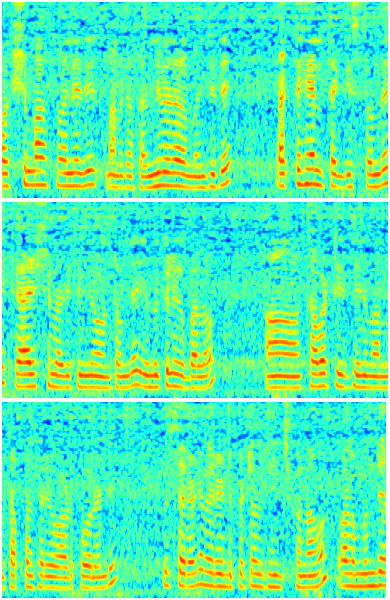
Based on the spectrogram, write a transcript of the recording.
పక్షి మాంసం అనేది మనకు అసలు అన్ని విధాలు మంచిదే. రక్తహీనత తగ్గిస్తుంది కాల్షియం అధికంగా ఉంటుంది ఎముకలకు బలం. కాబట్టి దీన్ని మనం తప్పనిసరిగా వాడుకోవాలండి. చూస్తారండి మేము రెండు పిట్టలు తీయించుకున్నాము. వాళ్ళ ముందే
